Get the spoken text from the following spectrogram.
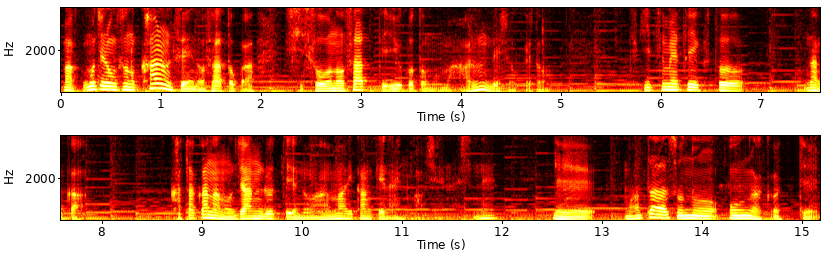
まあもちろんその感性の差とか思想の差っていうこともまああるんでしょうけど突き詰めていくとなんかカタカナのジャンルっていうのはあんまり関係ないのかもしれないですね。でまたその音楽って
